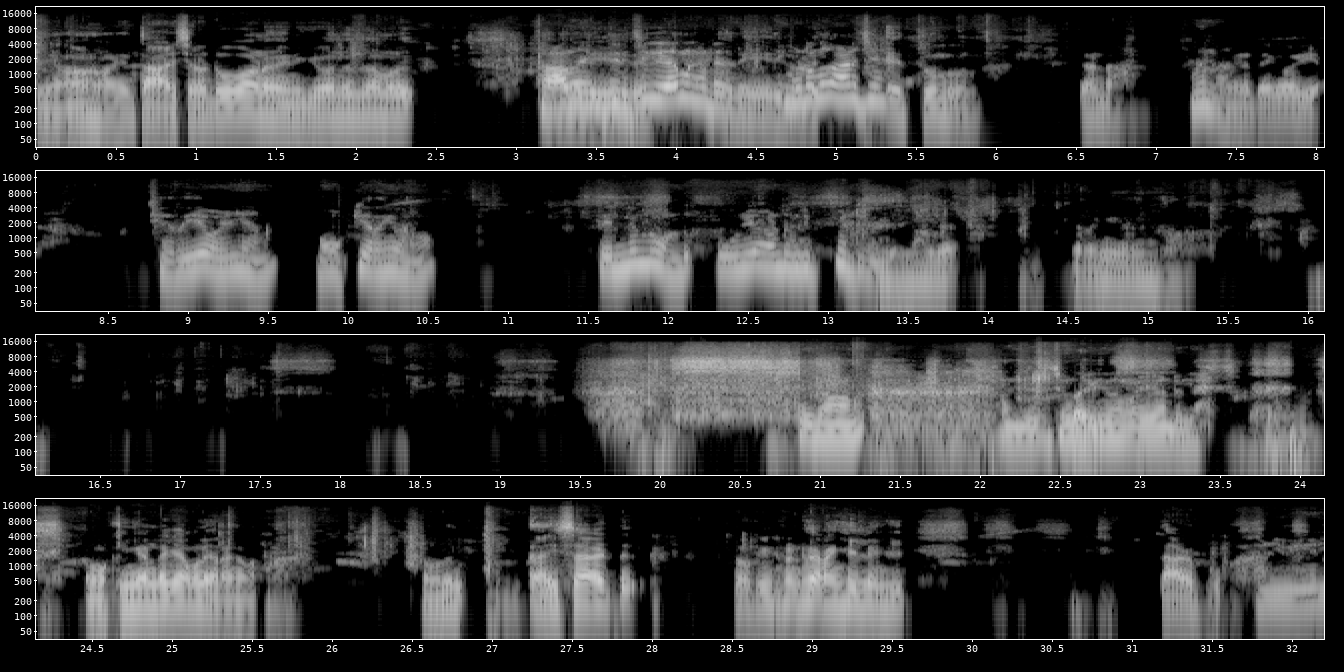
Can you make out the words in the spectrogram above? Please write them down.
ആ താഴ്ചയിലോട്ട് പോവാണ്. എനിക്ക് വന്നത് നമ്മൾ കേറണം ഇവിടെ കാണിച്ചേ. എത്തും തോന്നുന്നു. വഴിയാ. ചെറിയ വഴിയാണ്. നോക്കി ഇറങ്ങി വരണം. തെന്നുന്നുണ്ട് പൂഴിയാണ്ട് ഗ്രിപ്പ് ഇറങ്ങി ഇറങ്ങി. ഇതാണ്. സഞ്ചരിച്ചുകൊണ്ടിരിക്കുന്ന വഴി കണ്ടില്ലേ? കണ്ടൊക്കെ നമ്മൾ ഇറങ്ങണം. നമ്മൾ നൈസായിട്ട് നോക്കിയും കണ്ട് ഇറങ്ങിയില്ലെങ്കിൽ താഴെ പോകും.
